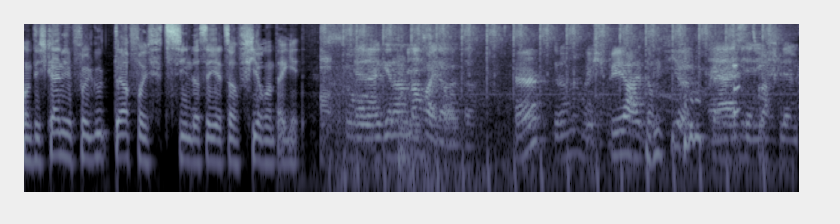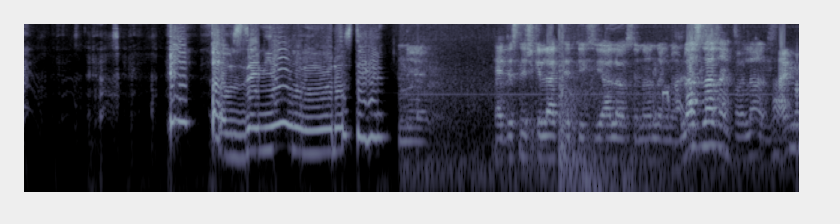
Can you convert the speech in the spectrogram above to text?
Und ich kann hier voll gut davon ziehen, dass er jetzt auf 4 runtergeht. Ja, dann geh doch noch weiter, Alter. Hä? Ich spiele halt auf 4. Ja, ist ja nicht schlimm. Auf Seniorenmodus, Digga. Nee. Hätte es nicht gelackt, hätte ich sie alle auseinandergenommen. Lass, lass einfach, lass. Nein.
